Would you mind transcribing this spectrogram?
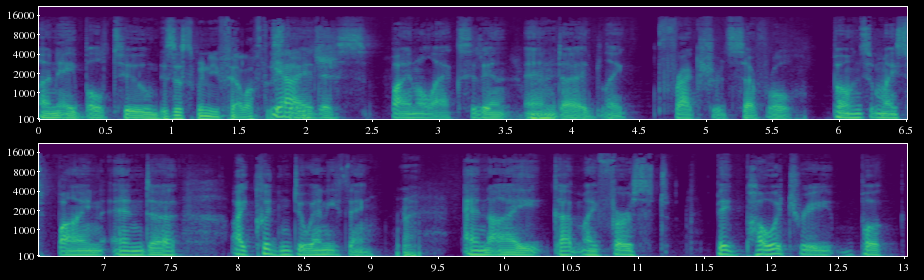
unable to. Is this when you fell off the yeah, I stage? had a spinal accident and I'd like fractured several bones in my spine and uh, I couldn't do anything. Right. And I got my first big poetry book.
